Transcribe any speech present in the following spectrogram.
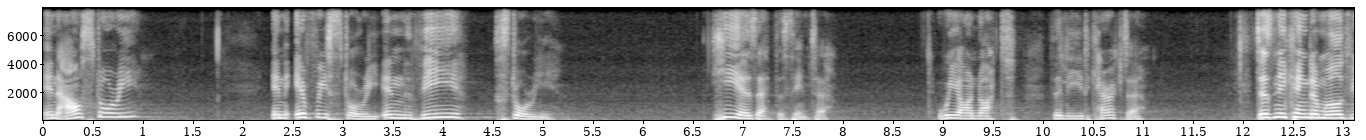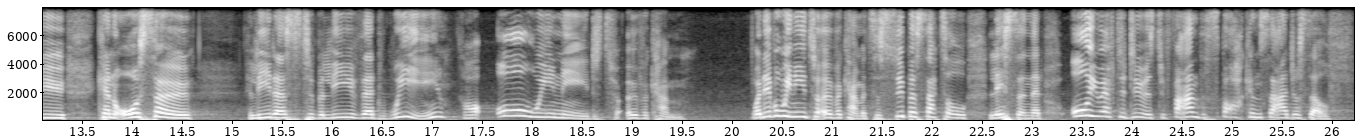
in our story, in every story, in the story. He is at the center. We are not the lead character. Disney Kingdom worldview can also lead us to believe that we are all we need to overcome. Whatever we need to overcome, it's a super subtle lesson that all you have to do is to find the spark inside yourself,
